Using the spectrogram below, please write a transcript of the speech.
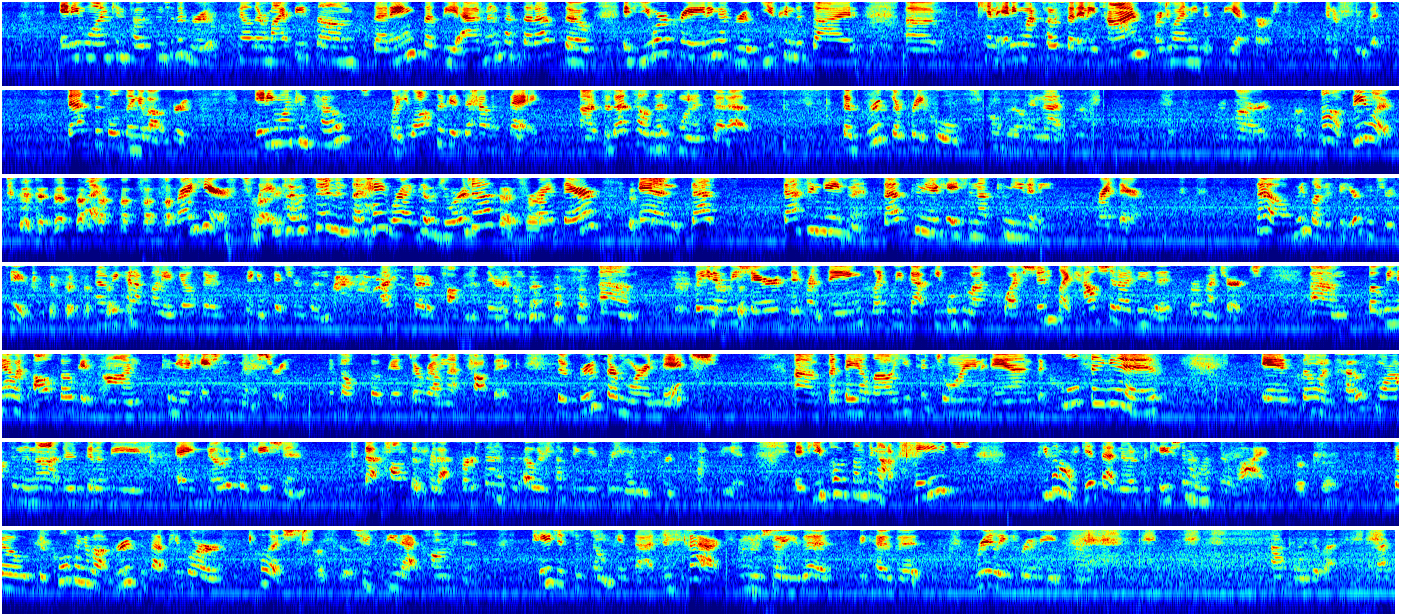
anyone can post into the group. Now, there might be some settings that the admins have set up. So, if you are creating a group, you can decide um, can anyone post at any time, or do I need to see it first and approve it? That's the cool thing about groups. Anyone can post, but you also get to have a say. Uh, so, that's how this one is set up. So, groups are pretty cool in that regard. Oh, see, look, look. right here. That's They posted and said, "Hey, we're at Go Georgia." That's right. right there and that's that's engagement that's communication that's community right there so we'd love to see your pictures too. That would be kind of funny if y'all started taking pictures and i started popping up there or something. Um, but you know we share different things. Like we've got people who ask questions like how should i do this for my church? Um, but we know it's all focused on communications ministry. It's all focused around that topic. So groups are more niche um, but they allow you to join. And the cool thing is, if someone posts more often than not, there's going to be a notification that pops up for that person and says, "Oh, there's something new for you in this group. Come see it." If you post something on a page, people don't get that notification unless they're live. Okay. So the cool thing about groups is that people are pushed Okay. to see that content. Pages just don't get that. In fact, I'm going to show you this because it really threw me. How can I go back? Back.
